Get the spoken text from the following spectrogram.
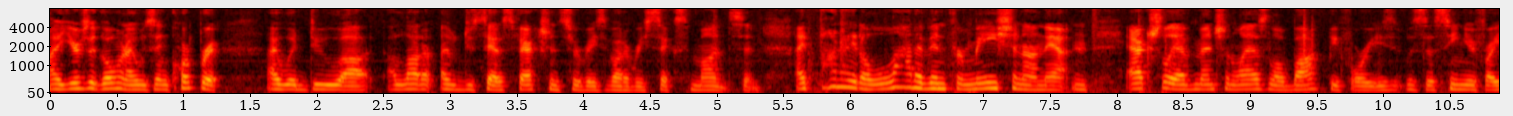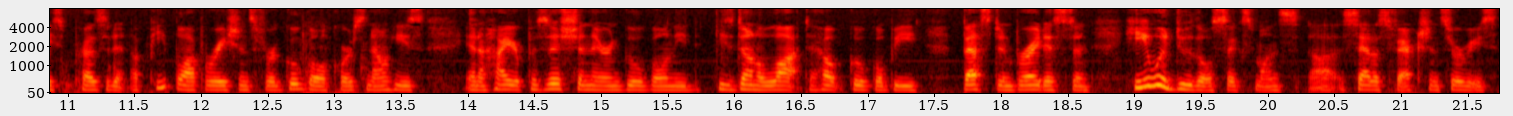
Uh, years ago, when I was in corporate, I would do uh, a lot of I would do satisfaction surveys about every six months, and I found I had a lot of information on that. And actually, I've mentioned Laszlo Bock before. He was a senior vice president of people operations for Google. Of course, now he's in a higher position there in Google, and he he's done a lot to help Google be best and brightest. And he would do those six months uh, satisfaction surveys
